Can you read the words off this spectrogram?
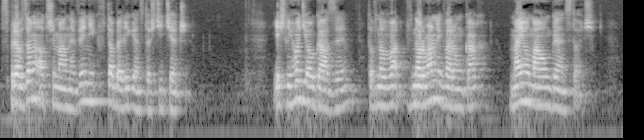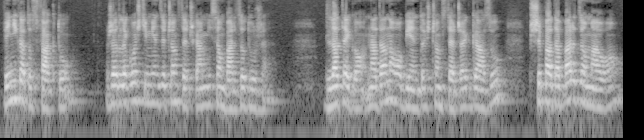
Sprawdzamy otrzymany wynik w tabeli gęstości cieczy. Jeśli chodzi o gazy, to w, w normalnych warunkach mają małą gęstość. Wynika to z faktu, że odległości między cząsteczkami są bardzo duże. Dlatego na daną objętość cząsteczek gazu przypada bardzo mało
